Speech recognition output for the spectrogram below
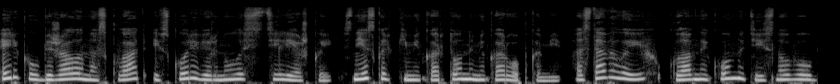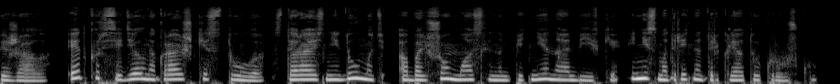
Эрика убежала на склад и вскоре вернулась с тележкой, с несколькими картонными коробками. Оставила их в главной комнате и снова убежала. Эдгар сидел на краешке стула, стараясь не думать о большом масляном пятне на обивке и не смотреть на треклятую кружку.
